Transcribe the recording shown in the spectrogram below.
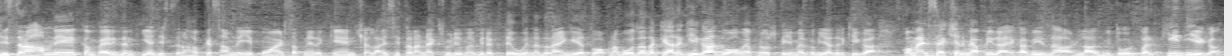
जिस तरह हमने कंपैरिजन किया, जिस तरह आपके सामने ये पॉइंट्स अपने रखे हैं, इंशाल्लाह इसी तरह नेक्स्ट वीडियो में भी रखते हुए नज़र आएँगे। तो अपना बहुत ज़्यादा क्या रखिएगा। दुआ में अपने मेरे को भी याद रखिएगा। कमेंट सेक्शन में अपनी राय का भी इजहार लाजमी तौर पर कीजिएगा।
